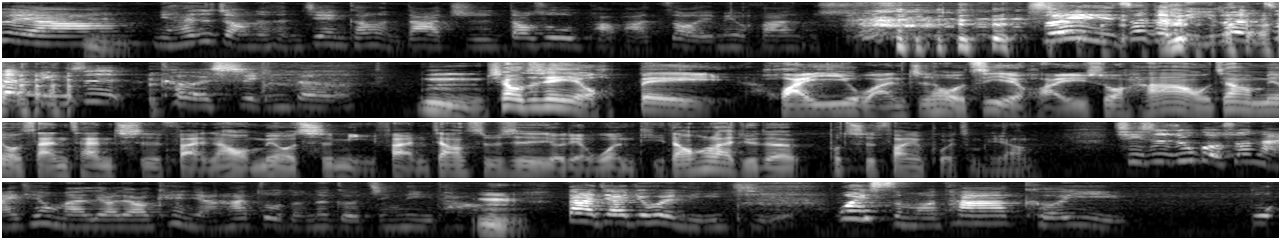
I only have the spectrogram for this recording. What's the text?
对啊，嗯、你还是长得很健康、很大只，到处爬爬照也没有发生什么事，所以这个理论证明是可行的。嗯，像我之前也有被怀疑完之后，我自己也怀疑说，哈，我这样没有三餐吃饭，然后我没有吃米饭，这样是不是有点问题？但我后来觉得不吃饭又不会怎么样。其实如果说哪一天我们来聊聊 Ken 讲他做的那个精力汤，嗯，大家就会理解为什么他可以。不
